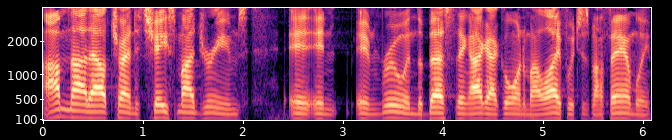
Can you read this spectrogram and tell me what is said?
I'm not out trying to chase my dreams and, and, and ruin the best thing I got going in my life, which is my family.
